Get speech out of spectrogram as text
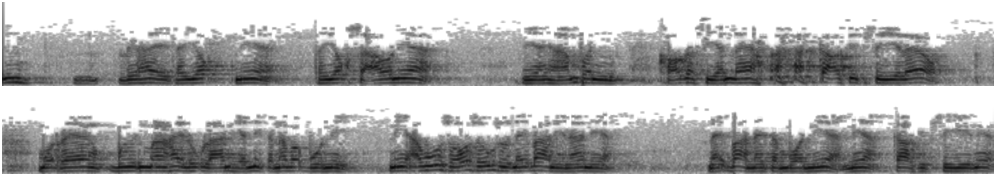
ล หรือให้ทยกเนี่ย ทยกเสาเนี่ยพ่อใหญ่หามเพิ่นขอเกษียณแล้วเก้าสิบสี่แล้ว หมดแรงบืนมาให้ลูกหลานเห็นนี่ก็นับว่าบุญนี่ นี่อาวุโสสูงสุดในบ้านนี่นะเนี่ย ในบ้านในตำบลเนี่ย เนี่ยเก้าสิบสี่เนี่ย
